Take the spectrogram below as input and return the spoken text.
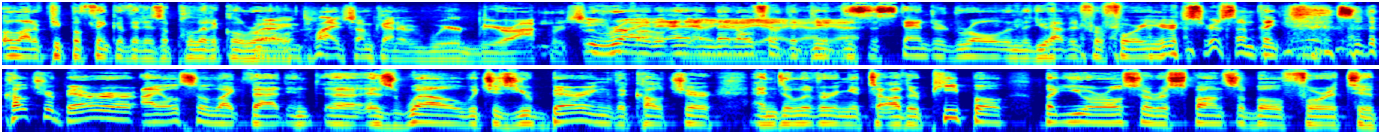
a lot of people think of it as a political role. Well, it implies some kind of weird bureaucracy. Right, involved. and, Yeah, and then yeah, also yeah, that yeah, this is a standard role and that you have it for four years or something. So the culture bearer, I also like that in, uh, as well, which is you're bearing the culture and delivering it to other people, but you are also responsible for it to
